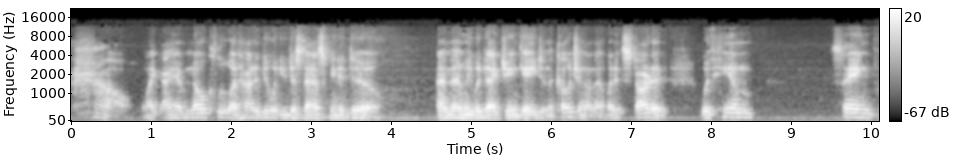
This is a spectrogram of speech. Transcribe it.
how? Like I have no clue on how to do what you just asked me to do, and then we would actually engage in the coaching on that. But it started with him saying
